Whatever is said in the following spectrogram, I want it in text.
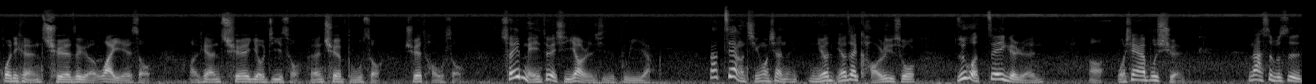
或你可能缺这个外野手，啊，可能缺游击手，可能缺捕手，缺投手，所以每一队其实要人其实不一样。那这样的情况下呢，你要你要再考虑说，如果这个人，哦，我现在不选，那是不是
